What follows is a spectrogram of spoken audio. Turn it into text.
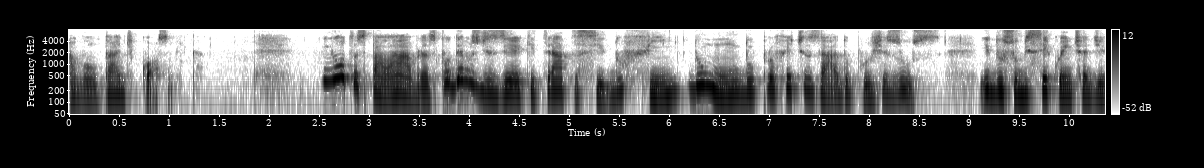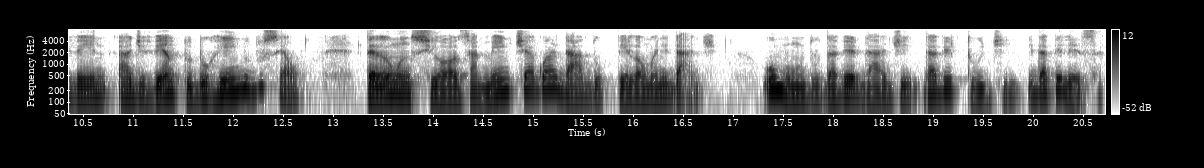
a vontade cósmica. Em outras palavras, podemos dizer que trata-se do fim do mundo profetizado por Jesus e do subsequente advento do reino do céu, tão ansiosamente aguardado pela humanidade. O mundo da verdade, da virtude e da beleza,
